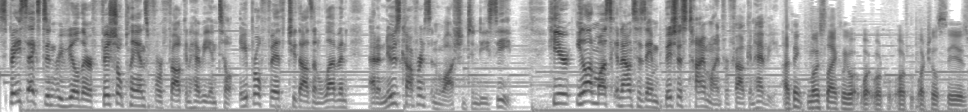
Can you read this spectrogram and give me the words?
SpaceX didn't reveal their official plans for Falcon Heavy until April 5th, 2011 at a news conference in Washington, D.C. Here, Elon Musk announced his ambitious timeline for Falcon Heavy. I think most likely what, what, what, what you'll see is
